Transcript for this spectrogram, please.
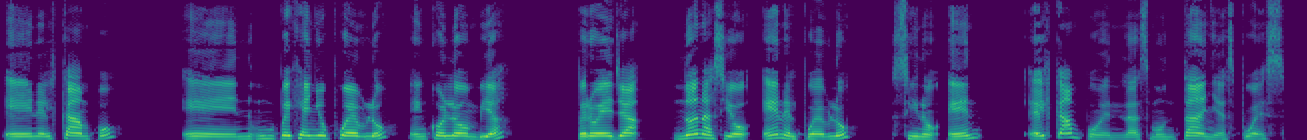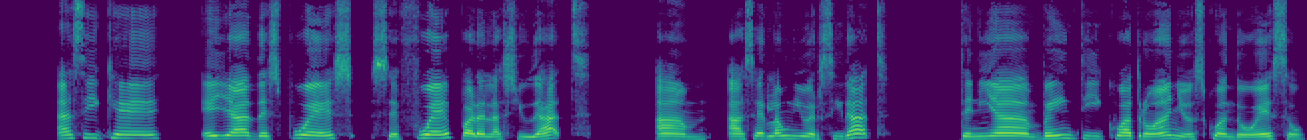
en el campo, en un pequeño pueblo en Colombia, pero ella no nació en el pueblo, sino en el campo, en las montañas, pues. Así que ella después se fue para la ciudad a, hacer la universidad. Tenía 24 años cuando eso.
